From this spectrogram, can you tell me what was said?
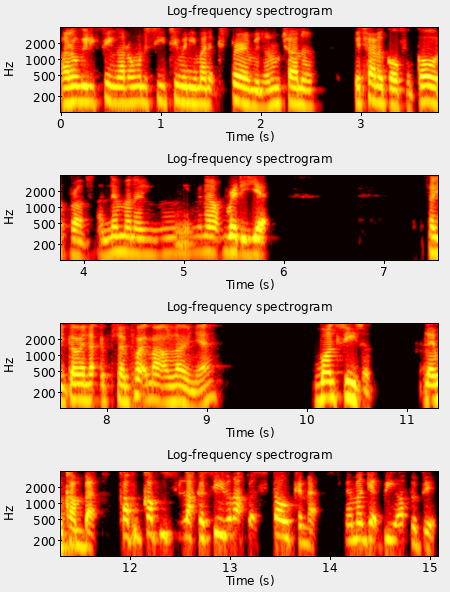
I don't really think I don't want to see too many man experiment. I'm trying to we're trying to go for gold, bruv, and them man ain't- we're not ready yet. So you going? So put him out on loan, yeah. One season, let him come back. Couple couple like a season up at Stoke and that. Let man get beat up a bit,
